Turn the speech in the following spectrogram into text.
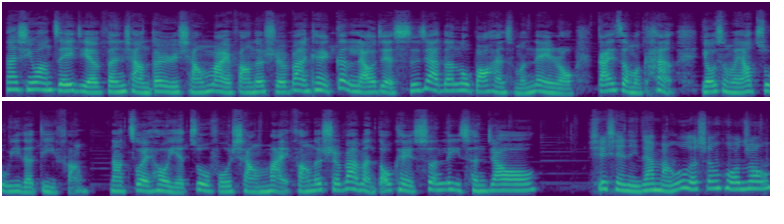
那希望这一节分享，对于想买房的学伴可以更了解实价登录包含什么内容，该怎么看，有什么要注意的地方。那最后也祝福想买房的学伴们都可以顺利成交哦。谢谢你在忙碌的生活中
